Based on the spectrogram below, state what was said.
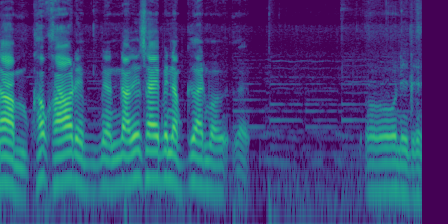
น้ำขาวๆเนี่ยน้ำที่ใช้เป็นน้ำเกลือบ่เอ้ยโอ้นี่เด้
